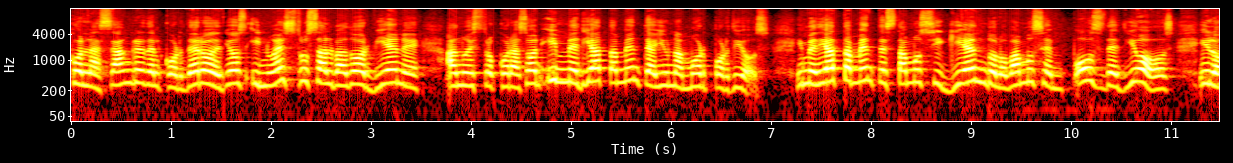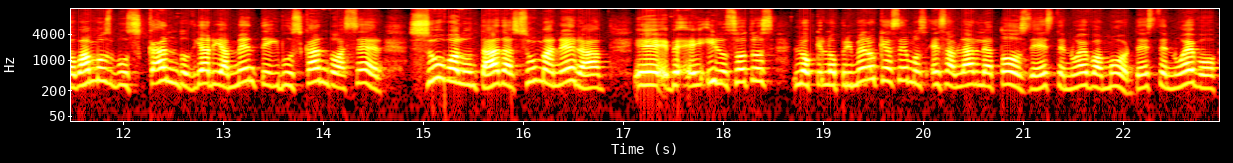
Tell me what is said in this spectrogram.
con la sangre del Cordero de Dios y nuestro Salvador viene a nuestro corazón, inmediatamente hay un amor por Dios. Inmediatamente estamos siguiéndolo, vamos en pos de Dios y lo vamos buscando diariamente y buscando hacer su voluntad a su manera. Eh, eh, y nosotros lo, que, lo primero que hacemos es hablarle a todos de este nuevo amor, de este nuevo,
